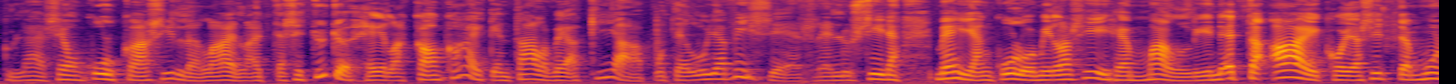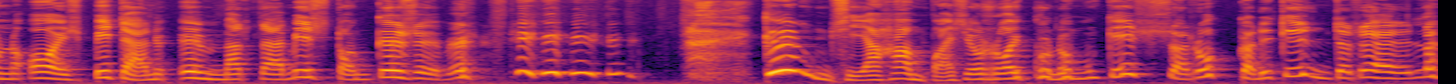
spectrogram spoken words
Kyllä se on kuulkaa sillä lailla, että se tytö heilakka on kaiken talvea kiaputellut ja viserrellyt siinä meidän kulmilla siihen malliin, että aikoja sitten mun ois pitänyt ymmärtää, mistä on kysymys. Kynsi ja hampaisi on roikkunut mun kissarukkani kintereillä.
